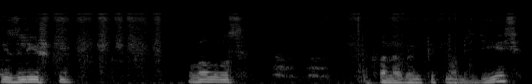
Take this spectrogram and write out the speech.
излишки волос фоновым пятном здесь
